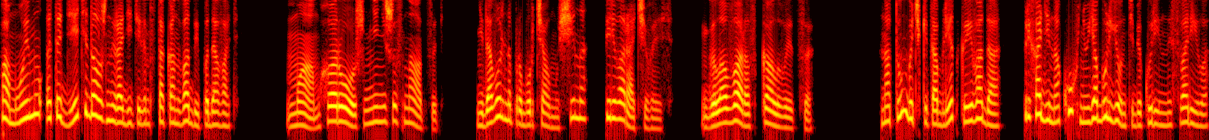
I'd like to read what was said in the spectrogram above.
«По-моему, это дети должны родителям стакан воды подавать». «Мам, хорош, мне не шестнадцать», — недовольно пробурчал мужчина, переворачиваясь. «Голова раскалывается». «На тумбочке таблетка и вода. Приходи на кухню, я бульон тебе куриный сварила.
